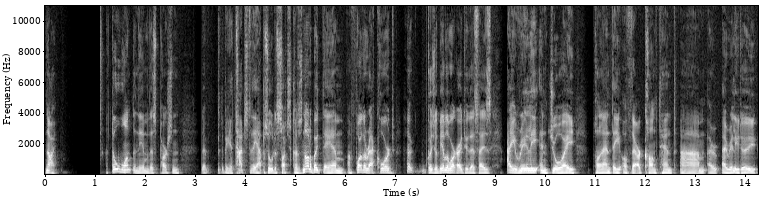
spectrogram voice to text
Now, I don't want the name of this person to, be attached to the episode as such because it's not about them. And for the record, because you'll be able to work out who this is, I really enjoy plenty of their content. Um, I, I really do,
